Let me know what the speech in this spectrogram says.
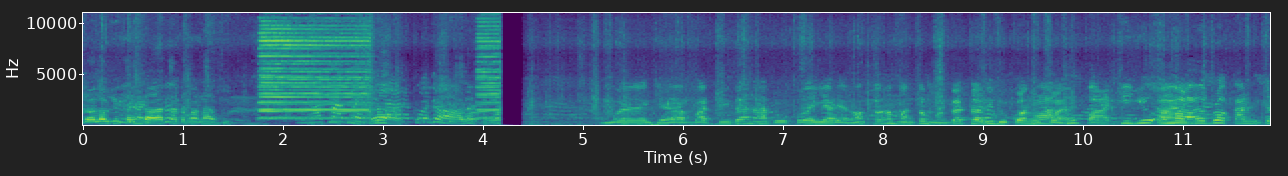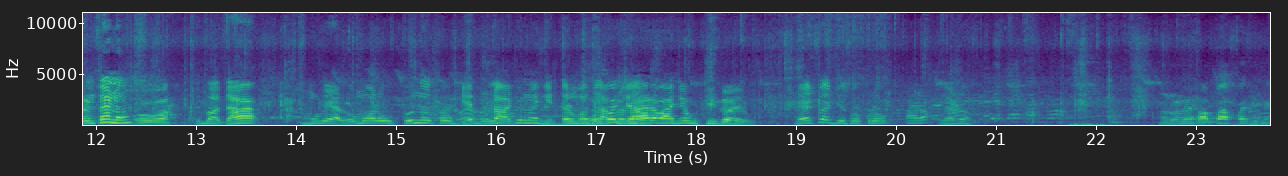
ચલાવજો કઈ દાડા કાઢવાના હતું અમે ઘેર આવવાથી છે ને છોકરો યાર હેરાન કરે મને તો મગજ તારી દુકાન ઉપર. હું પાછી ગયું. અમારે હવે બ્રો કાલ ઉતરણ છે ને એ બધા હું વહેલો મારો ઉઠું ને તો ઘેર બોલાવજો ને ખેતરમાં ચાર વાગે ઉઠી ગયો. બેસો જો છોકરો. લડો. બાપા આપણે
